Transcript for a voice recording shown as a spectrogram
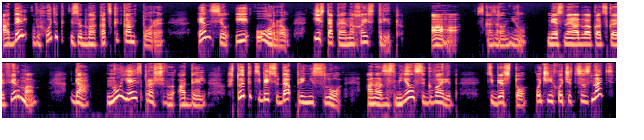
Адель выходит из адвокатской конторы. Энсел и Оррелл. Есть такая на Хай-стрит. «Ага», — сказал Нил. «Местная адвокатская фирма?» «Да. Ну, я и спрашиваю, Адель, что это тебя сюда принесло?» Она засмеялась и говорит, «Тебе что, очень хочется знать?»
